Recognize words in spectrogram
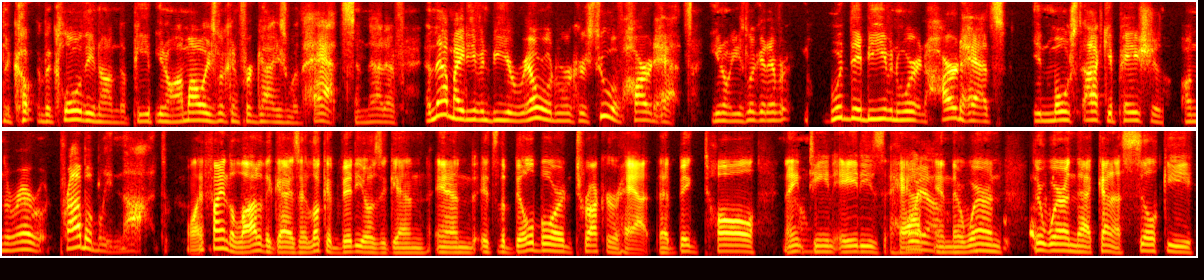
the co- the clothing on the people. You know, I'm always looking for guys with hats and that and that might even be your railroad workers too of hard hats. You know, you look at every would they be even wearing hard hats in most occupations on the railroad? Probably not. Well, I find a lot of the guys, I look at videos again, and it's the billboard trucker hat, that big, tall 1980s hat, oh, yeah. and they're wearing they're wearing that kind of silky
